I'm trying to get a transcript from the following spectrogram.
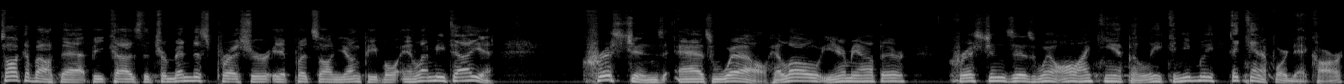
Talk about that because the tremendous pressure it puts on young people. And let me tell you, Christians as well. Hello, you hear me out there? Christians as well. Oh, I can't believe. Can you believe they can't afford that car?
